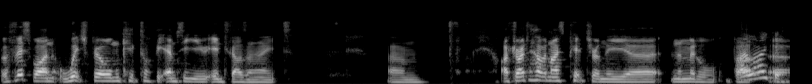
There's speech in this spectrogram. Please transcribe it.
But for this one, which film kicked off the MCU in 2008? Um, I tried to have a nice picture in the uh, in the middle. But, I like it. uh,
